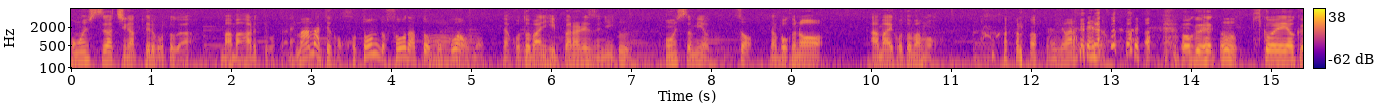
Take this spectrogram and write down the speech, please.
本質は違ってることがまあまああるってことだね、まあまあというかほとんどそうだと僕は思う。だから言葉に引っ張られずにうん、本質を見ようと。そだから僕の甘い言葉も。う。なんで笑ってんの？僕がう聞こえよく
